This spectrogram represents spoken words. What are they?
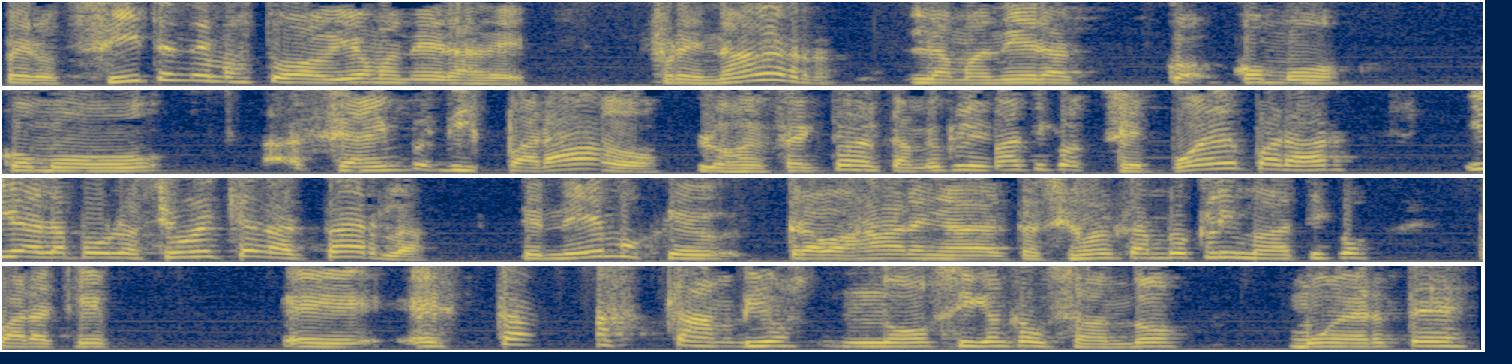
pero sí tenemos todavía maneras de frenar la manera como, como se han disparado los efectos del cambio climático, se pueden parar y a la población hay que adaptarla. Tenemos que trabajar en adaptación al cambio climático para que eh, estos cambios no sigan causando muerte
